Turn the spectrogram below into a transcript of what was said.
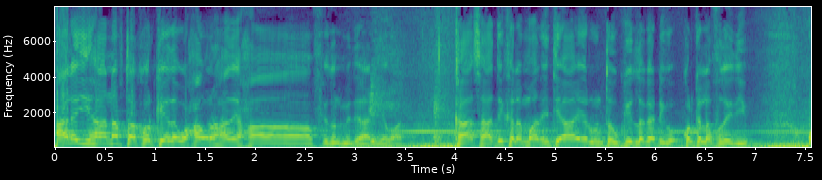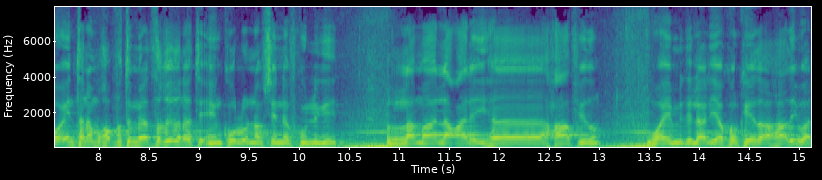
calayhaa nafta korkeeda waxaa un ahaaday xaafidun mid ilaaliya baad kaas haddii kale maad intii aayarun tawkiid laga dhigo kolka la fudaydiyo. Oo intana mukhafatu min athaqiiqnati in kullu nafsin naf kulligeed lama la calayhaa xaafidun. Waaye mid ilaaliya korkeeda ahaaday baa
